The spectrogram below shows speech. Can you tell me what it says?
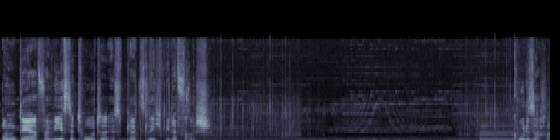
Und der verweste Tote ist plötzlich wieder frisch. Coole Sache.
